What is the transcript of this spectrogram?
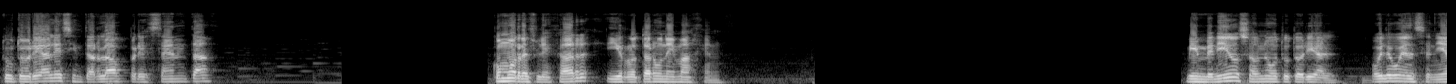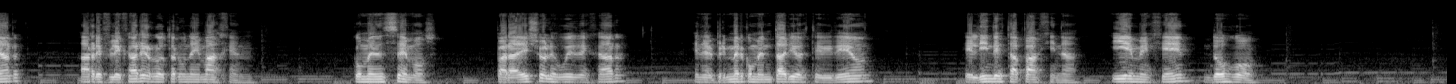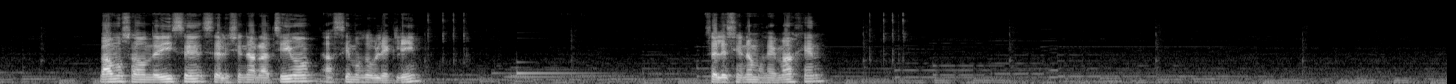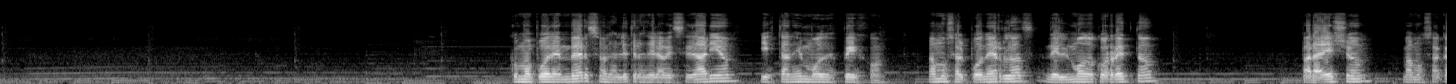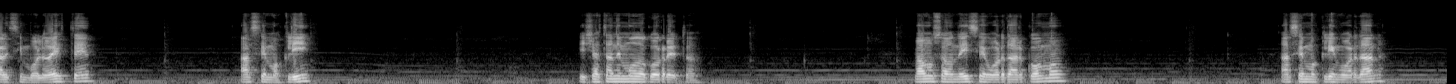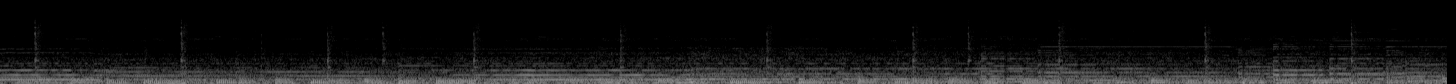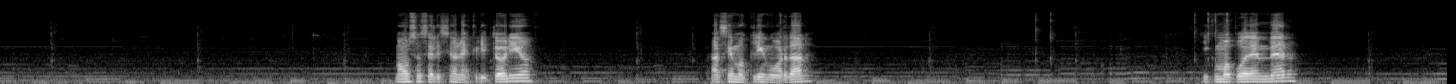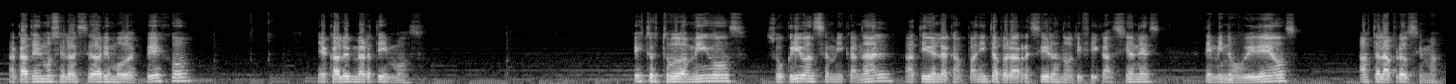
Tutoriales Interlagos presenta Cómo reflejar y rotar una imagen. Bienvenidos a un nuevo tutorial. Hoy les voy a enseñar a reflejar y rotar una imagen. Comencemos. Para ello les voy a dejar en el primer comentario de este video el link de esta página IMG2Go Vamos a donde dice seleccionar archivo, hacemos doble clic. Seleccionamos la imagen. Como pueden ver son las letras del abecedario y están en modo espejo. Vamos a ponerlas del modo correcto. Para ello vamos acá al símbolo este Hacemos clic. Y ya están en modo correcto. Vamos a donde dice guardar como. Hacemos clic en guardar. Vamos a seleccionar el escritorio. Hacemos clic en guardar. Y como pueden ver, acá tenemos el abecedario en modo espejo. Y acá lo invertimos. Esto es todo amigos. Suscríbanse a mi canal, activen la campanita para recibir las notificaciones de mis nuevos videos. Hasta la próxima.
